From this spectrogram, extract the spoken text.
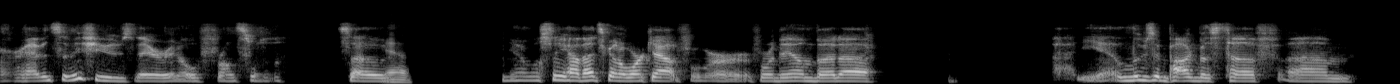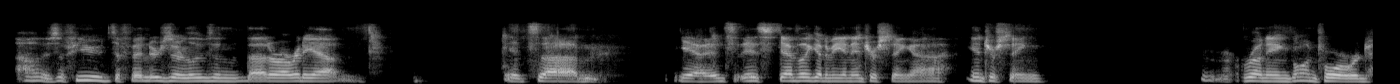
are having some issues there in old Francois. So yeah, you know, we'll see how that's going to work out for for them. But uh, yeah, losing Pogba's tough. Um, oh, there's a few defenders that are losing that are already out. It's um, yeah, it's it's definitely going to be an interesting uh interesting running going forward.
